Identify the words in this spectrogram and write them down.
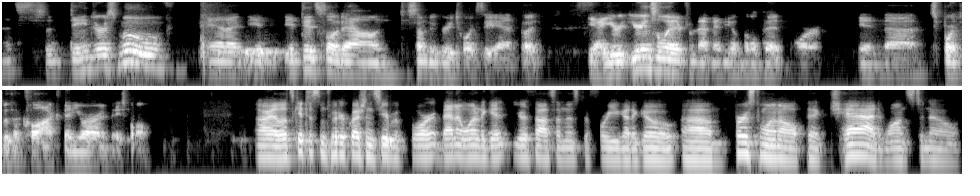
"That's a dangerous move," and I, it it did slow down to some degree towards the end. But yeah, you're you're insulated from that maybe a little bit more in uh, sports with a clock than you are in baseball. All right, let's get to some Twitter questions here before Ben. I wanted to get your thoughts on this before you got to go. Um, first one I'll pick. Chad wants to know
